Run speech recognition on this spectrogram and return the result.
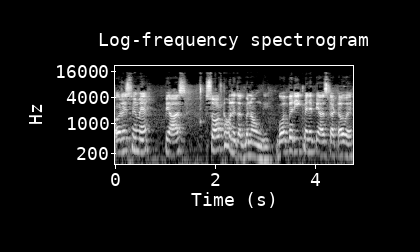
और इसमें मैं प्याज सॉफ्ट होने तक बनाऊँगी। बहुत बारीक मैंने प्याज काटा हुआ है।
